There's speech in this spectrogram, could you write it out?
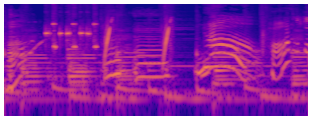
Huh? No. Huh? Huh?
